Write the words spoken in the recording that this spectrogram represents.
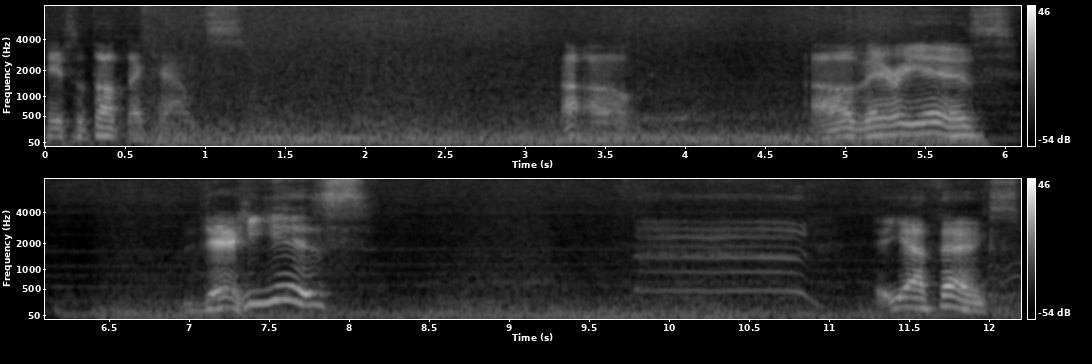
Hey, it's the thought that counts. Uh-oh. Oh, there he is. There he is! Yeah, thanks.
